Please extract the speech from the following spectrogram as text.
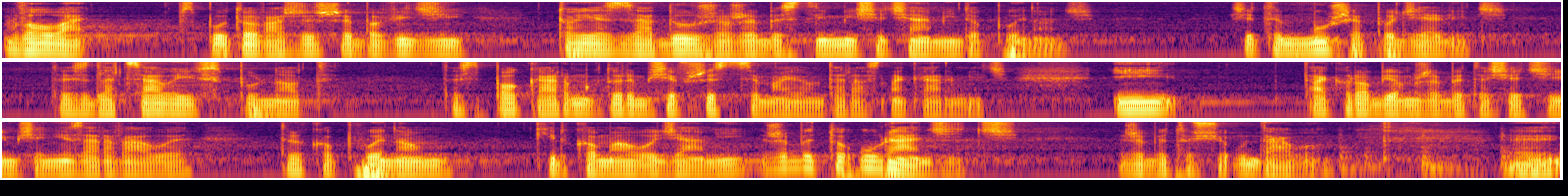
woła współtowarzyszy, bo widzi, to jest za dużo, żeby z tymi sieciami dopłynąć. Się tym muszę podzielić. To jest dla całej wspólnoty. To jest pokarm, którym się wszyscy mają teraz nakarmić. I tak robią, żeby te sieci im się nie zarwały, tylko płyną kilkoma łodziami, żeby to uradzić, żeby to się udało. Y,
